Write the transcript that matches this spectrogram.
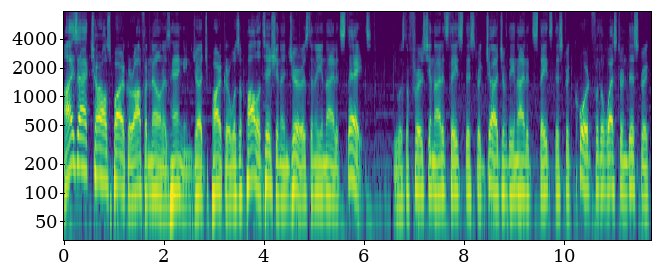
Isaac Charles Parker, often known as Hanging Judge Parker, was a politician and jurist in the United States. He was the first United States District Judge of the United States District Court for the Western District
